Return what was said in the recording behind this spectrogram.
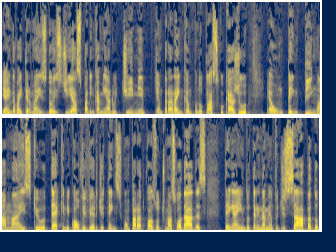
e ainda vai ter mais dois dias para encaminhar o time que entrará em campo no Clássico Caju. É um tempinho a mais que o técnico Alviverde tem se comparado com as últimas rodadas. Tem ainda o treinamento de sábado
